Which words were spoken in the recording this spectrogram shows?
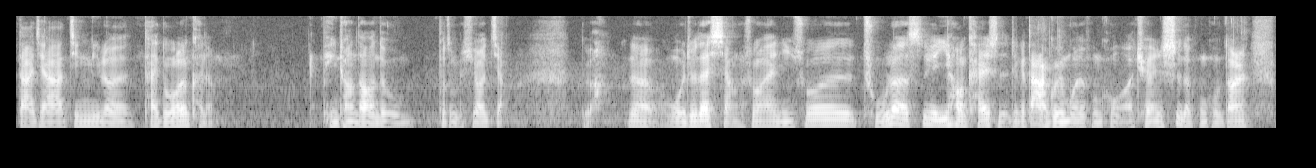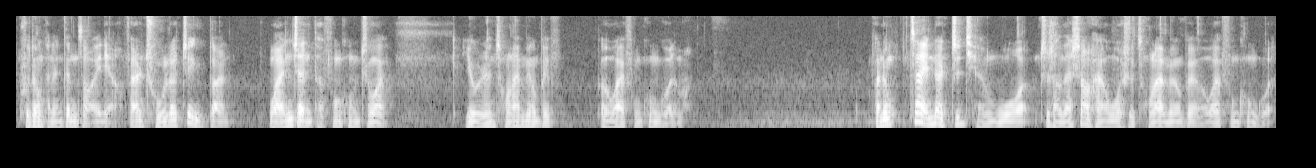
大家经历了太多了，可能平常到都不怎么需要讲，对吧？那我就在想说，哎，你说除了四月一号开始的这个大规模的风控啊，全市的风控，当然浦东可能更早一点啊，反正除了这段完整的风控之外，有人从来没有被。额外风控过的嘛？反正在那之前，我至少在上海，我是从来没有被额外风控过的。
